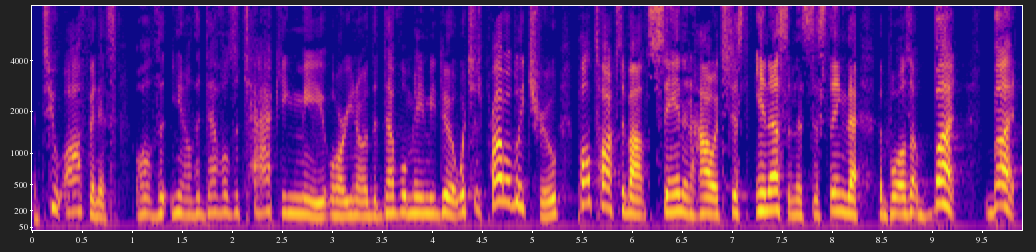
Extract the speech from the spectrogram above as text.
And too often it's, oh, the, you know, the devil's attacking me, or, you know, the devil made me do it, which is probably true. Paul talks about sin and how it's just in us and it's this thing that, that boils up. But, but,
